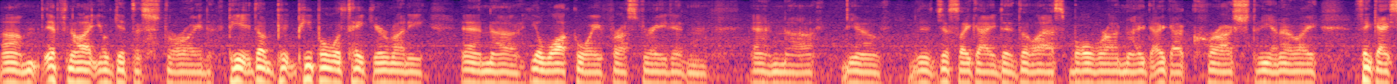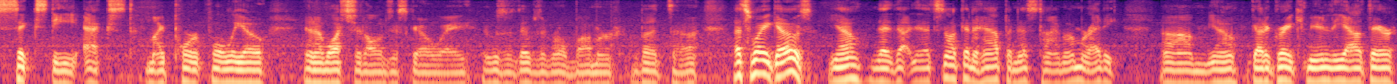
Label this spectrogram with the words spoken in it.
um, if not you'll get destroyed. People will take your money and uh, you'll walk away frustrated and and uh, you know just like I did the last bull run I, I got crushed you know I think I 60x'd my portfolio and I watched it all just go away. It was a, it was a real bummer but uh, that's the way it goes you know that, that that's not going to happen this time I'm ready. Um, you know got a great community out there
